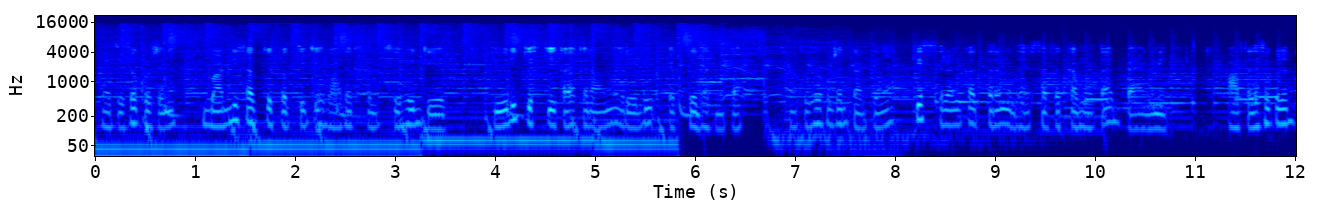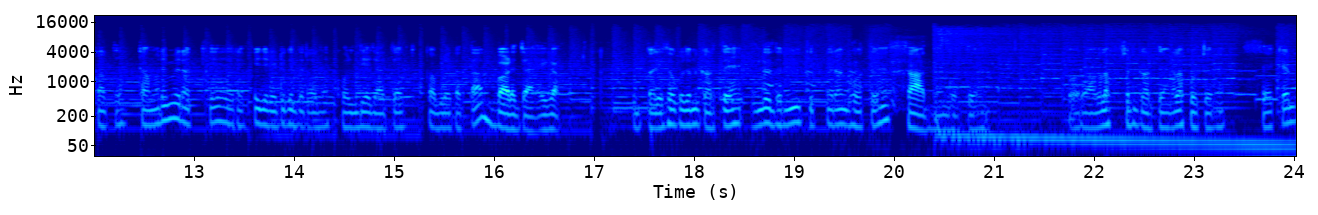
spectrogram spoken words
पैंतीसवा क्वेश्चन है बाडी शब्द की उत्पत्ति के शब्द से हुई गेट ट्यूरी किसकी इकाई का नाम है? रेडियो एक्टिव धर्मता पैंतीसवा क्वेश्चन करते हैं, किस रंग का तरंग धैर्य सबसे कम होता है? बैंगनी। अड़तालीसवा क्वेश्चन करते हैं, कमरे में रखे रेफ्रिजरेटर का दरवाज़ा खोल दिया जाता है तो कमरे का ताप बढ़ जाएगा। उनतालीसवा क्वेश्चन करते हैं, इंद्रधनुष में कितने रंग होते हैं? सात रंग होते हैं। और अगला क्वेश्चन करते हैं, अगला क्वेश्चन है सेकंड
